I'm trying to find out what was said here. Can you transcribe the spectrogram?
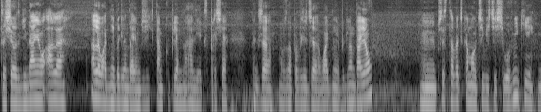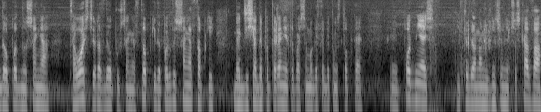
to się odginają, ale, ale ładnie wyglądają. Dziś ich tam kupiłem na AliExpressie, także można powiedzieć, że ładnie wyglądają. Yy, Przystaweczka ma oczywiście siłowniki do podnoszenia całości oraz do opuszczania stopki, do podwyższania stopki. Jak gdzieś jadę po terenie, to właśnie mogę sobie tą stopkę podnieść i wtedy ona mi w niczym nie przeszkadza.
